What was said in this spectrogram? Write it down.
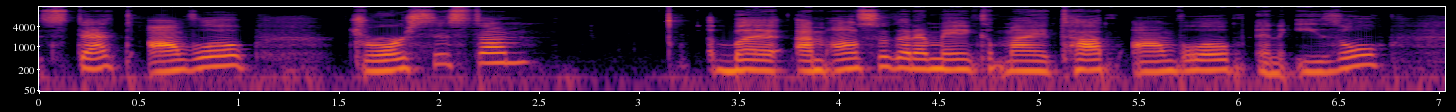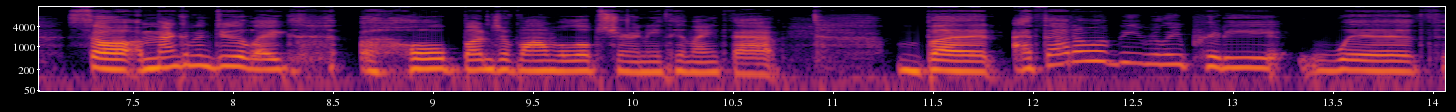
stacked envelope drawer system, but I'm also going to make my top envelope an easel. So I'm not going to do like a whole bunch of envelopes or anything like that. But I thought it would be really pretty with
